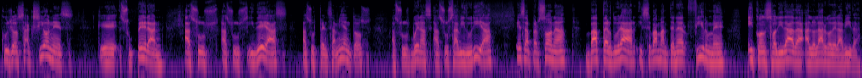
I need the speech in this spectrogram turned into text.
cuyas acciones que superan a sus, a sus ideas, a sus pensamientos, a sus buenas, a su sabiduría, esa persona va a perdurar y se va a mantener firme y consolidada a lo largo de la vida.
